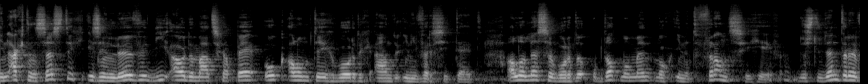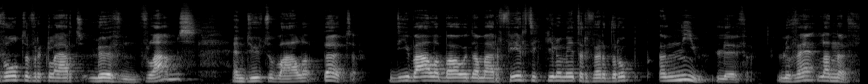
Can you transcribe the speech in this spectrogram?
In 68 is in Leuven die oude maatschappij ook alomtegenwoordig aan de universiteit. Alle lessen worden op dat moment nog in het Frans gegeven. De studentenrevolte verklaart Leuven Vlaams en duwt de Walen buiten. Die Walen bouwen dan maar 40 kilometer verderop een nieuw Leuven, Louvain-la-Neuve.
